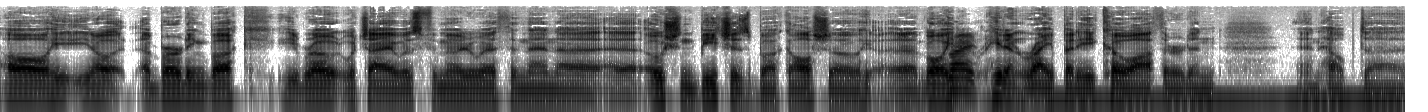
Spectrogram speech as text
oh, he you know a birding book he wrote, which I was familiar with, and then uh, uh, Ocean Beaches book also. Uh, well, he, right. didn't, he didn't write, but he co-authored and and helped uh,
